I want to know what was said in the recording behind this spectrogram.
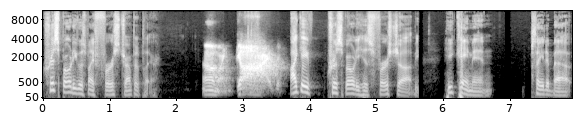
Chris Botti was my first trumpet player. Oh my God. I gave Chris Botti his first job. He came in, played about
